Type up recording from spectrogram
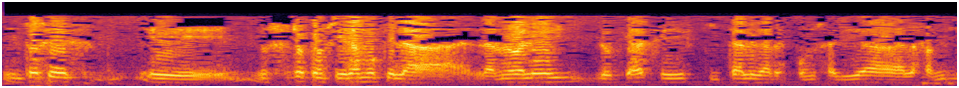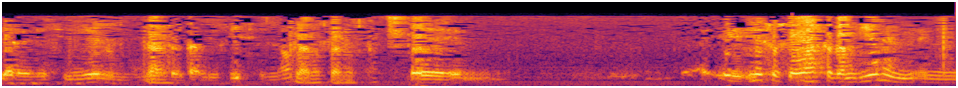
entonces, eh, nosotros consideramos que la, la nueva ley lo que hace es quitarle la responsabilidad a la familia de decidir en un momento tan difícil, ¿no? Claro, claro. Eh, eso se basa también en, en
